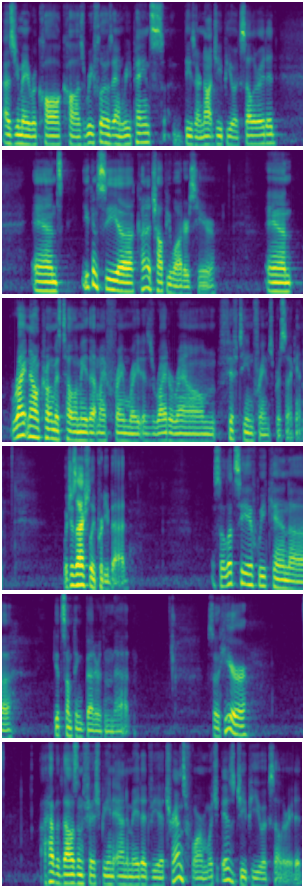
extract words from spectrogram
as you may recall, cause reflows and repaints. These are not GPU accelerated. And you can see uh, kind of choppy waters here. And right now, Chrome is telling me that my frame rate is right around 15 frames per second, which is actually pretty bad. So let's see if we can uh, get something better than that. So here, I have a thousand fish being animated via transform, which is GPU accelerated.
